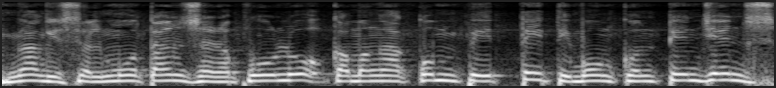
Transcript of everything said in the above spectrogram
Nga gisalmutan sa napulo ka mga kompetitibong contingents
